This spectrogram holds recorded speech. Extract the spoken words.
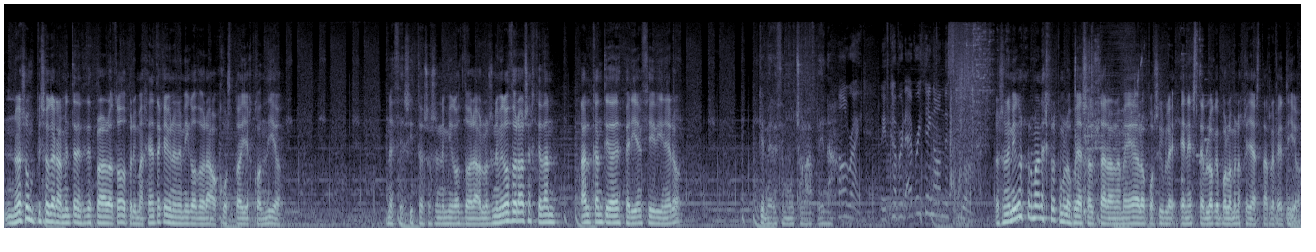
No es un piso que realmente necesite explorarlo todo, pero imagínate que hay un enemigo dorado justo ahí escondido. Necesito esos enemigos dorados. Los enemigos dorados es que dan tal cantidad de experiencia y dinero que merece mucho la pena. Los enemigos normales creo que me los voy a saltar a la medida de lo posible en este bloque, por lo menos que ya está repetido.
